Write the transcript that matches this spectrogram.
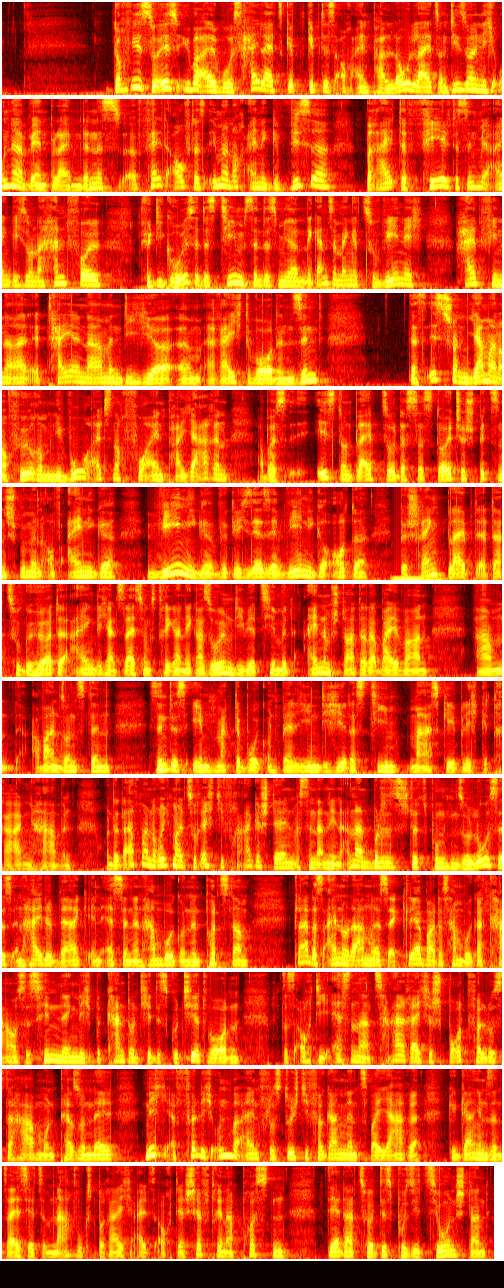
Doch wie es so ist, überall wo es Highlights gibt, gibt es auch ein paar Lowlights und die sollen nicht unerwähnt bleiben, denn es äh, fällt auf, dass immer noch eine gewisse Breite fehlt. Es sind mir eigentlich so eine Handvoll. Für die Größe des Teams sind es mir eine ganze Menge zu wenig Halbfinal-Teilnahmen, die hier ähm, erreicht worden sind. Das ist schon Jammern auf höherem Niveau als noch vor ein paar Jahren, aber es ist und bleibt so, dass das deutsche Spitzenschwimmen auf einige wenige, wirklich sehr, sehr wenige Orte beschränkt bleibt. Dazu gehörte eigentlich als Leistungsträger Neckarsulm, die jetzt hier mit einem Starter dabei waren, ähm, aber ansonsten sind es eben Magdeburg und Berlin, die hier das Team maßgeblich getragen haben. Und da darf man ruhig mal zurecht die Frage stellen, was denn an den anderen Bundesstützpunkten so los ist, in Heidelberg, in Essen, in Hamburg und in Potsdam. Klar, das eine oder andere ist erklärbar, das Hamburger Chaos ist hinlänglich bekannt und hier diskutiert worden, dass auch die Essener zahlreiche Sportverluste haben und personell nicht völlig unbeeinflusst durch die vergangenen zwei Jahre gegangen sind, sei es jetzt im Nachwuchsbereich als auch der Cheftrainerposten, der da zur Disposition stand,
